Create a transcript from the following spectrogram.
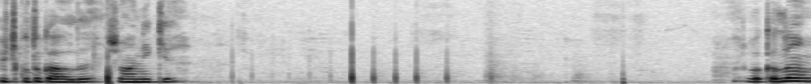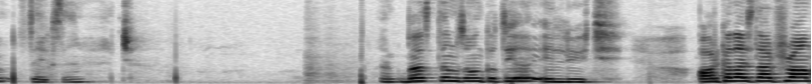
3 kutu kaldı. Şu an 2. bakalım. 83. Bastım son kutuya 53. Arkadaşlar şu an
